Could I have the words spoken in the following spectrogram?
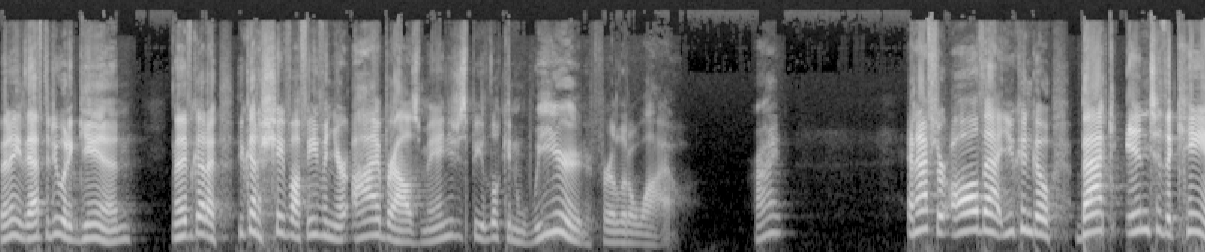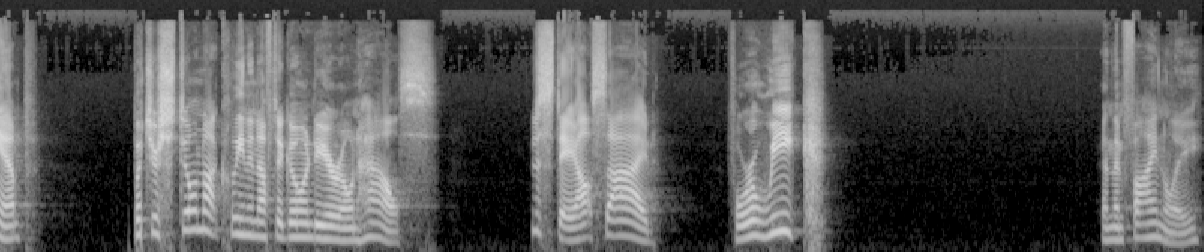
Then they have to do it again. And they've got to, you've got to shave off even your eyebrows, man. You just be looking weird for a little while, right? And after all that, you can go back into the camp, but you're still not clean enough to go into your own house. Just stay outside for a week. And then finally,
